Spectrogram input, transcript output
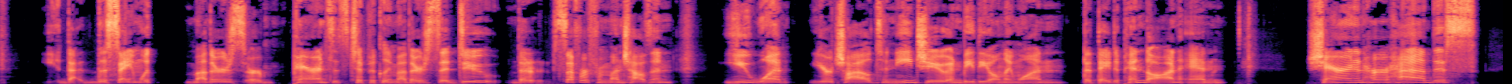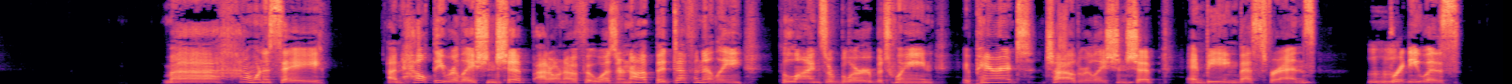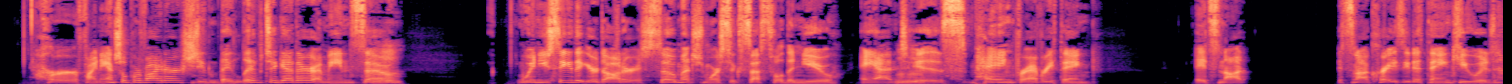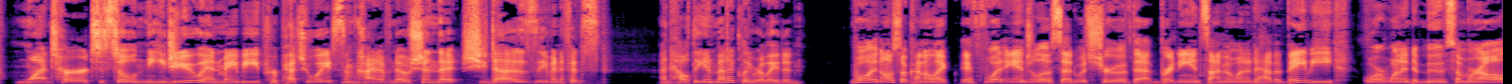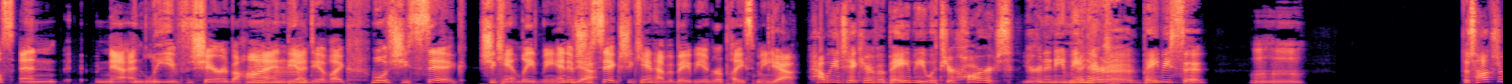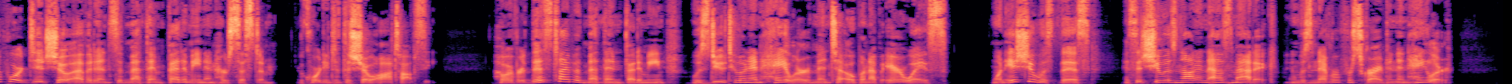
that the same with mothers or parents. It's typically mothers that do that suffer from Munchausen. You want your child to need you and be the only one that they depend on, and Sharon and her had this uh I don't want to say unhealthy relationship. I don't know if it was or not, but definitely the lines are blurred between a parent child relationship and being best friends. Mhm. Brittany was her financial provider. She they lived together. I mean, so Mhm. when you see that your daughter is so much more successful than you and Mhm. is paying for everything, it's not it's not crazy to think you would want her to still need you and maybe perpetuate some kind of notion that she does, even if it's unhealthy and medically related. Well, and also kind of like if what Angelo said was true of that Brittany and Simon wanted to have a baby or wanted to move somewhere else and and leave Sharon behind, Mhm. the idea of like, well, if she's sick, she can't leave me. And if Yeah. she's sick, she can't have a baby and replace me. Yeah. How will you take care of a baby with your heart? You're going to need me Yeah, there to babysit. Mm-hmm. The tox report did show evidence of methamphetamine in her system, according to the show autopsy. However, this type of methamphetamine was due to an inhaler meant to open up airways. One issue with this is that she was not an asthmatic and was never prescribed an inhaler.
